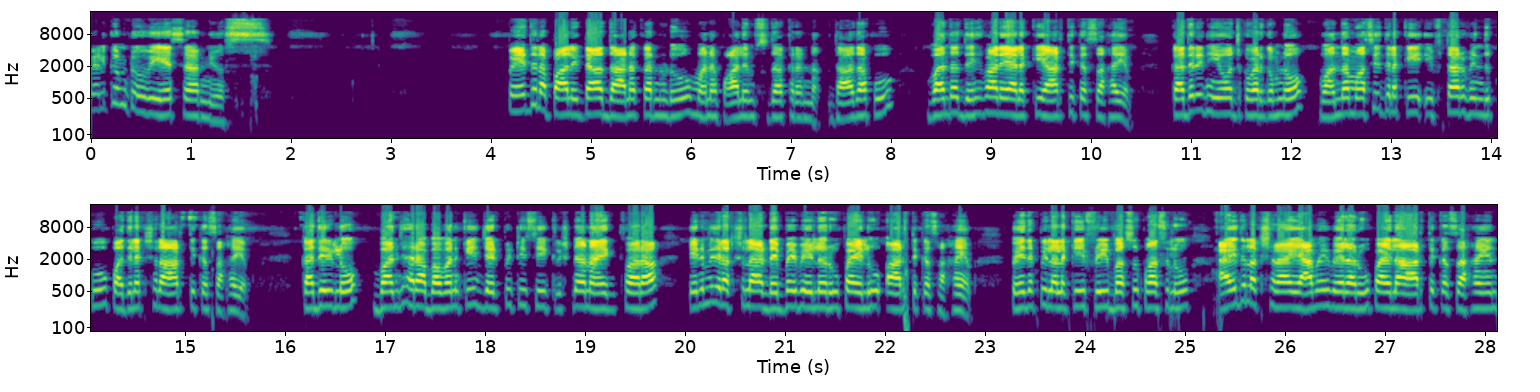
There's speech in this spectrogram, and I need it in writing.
వెల్కమ్ టు విఎస్ఆర్ న్యూస్. పేదల పాలిట దానకర్ణుడు మన పాలెం సుధాకరన్న. దాదాపు వంద దేవాలయాలకి ఆర్థిక సహాయం. కదిరి నియోజకవర్గంలో వంద మసీదులకి ఇఫ్తార్ విందుకు పది లక్షల ఆర్థిక సహాయం. కదిరిలో బంజారా భవన్కి Z P T C Krishna Nayak ద్వారా ఎనిమిది లక్షల డెబ్బై వేల రూపాయలు ఆర్థిక సహాయం. పేద పిల్లలకి ఫ్రీ బస్సు పాసులు ఐదు లక్షల యాభై వేల రూపాయల ఆర్థిక సహాయం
